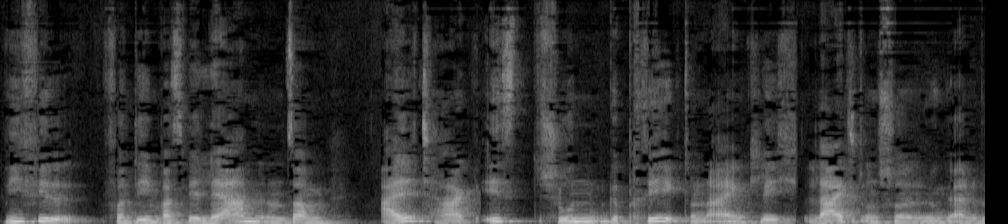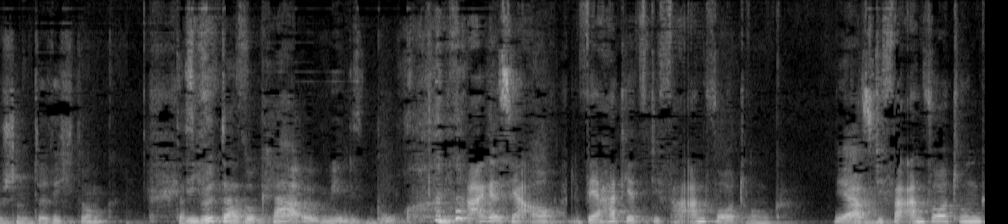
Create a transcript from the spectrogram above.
Wie viel von dem, was wir lernen in unserem Alltag, ist schon geprägt und eigentlich leitet uns schon in irgendeine bestimmte Richtung. Das ich, wird da so klar irgendwie in diesem Buch. Die Frage ist ja auch, wer hat jetzt die Verantwortung ja. Also die Verantwortung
